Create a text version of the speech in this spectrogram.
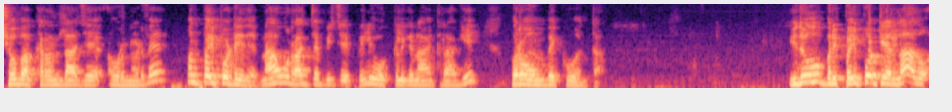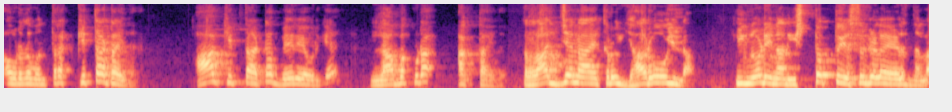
ಶೋಭಾ ಕರಂದ್ಲಾಜೆ ಅವರ ನಡುವೆ ಒಂದು ಪೈಪೋಟಿ ಇದೆ. ನಾವು ರಾಜ್ಯ ಬಿಜೆಪಿಯಲ್ಲಿ ಒಕ್ಕಲಿಗ ನಾಯಕರಾಗಿ ಹೊರಹೊಮ್ಮಬೇಕು ಅಂತ. ಇದು ಬರೀ ಪೈಪೋಟಿ ಅಲ್ಲ, ಅದು ಅವ್ರದ್ದು ಒಂಥರ ಕಿತ್ತಾಟ ಇದೆ. ಆ ಕಿತ್ತಾಟ ಬೇರೆಯವರಿಗೆ ಲಾಭ ಕೂಡ ಆಗ್ತಾ ಇದೆ. ರಾಜ್ಯ ನಾಯಕರು ಯಾರೂ ಇಲ್ಲ. ಈಗ ನೋಡಿ, ನಾನು ಇಷ್ಟೊತ್ತು ಹೆಸರುಗಳ ಹೇಳಿದ್ನಲ್ಲ,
